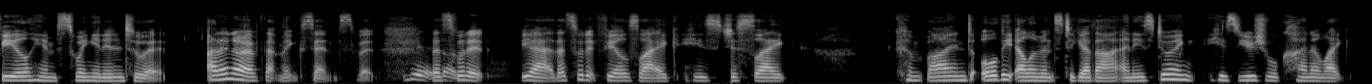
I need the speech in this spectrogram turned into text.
feel him swinging into it. I don't know if that makes sense, but yeah, that's does. what it yeah that's what it feels like he's just like combined all the elements together and he's doing his usual kind of like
